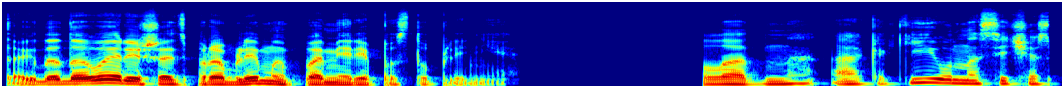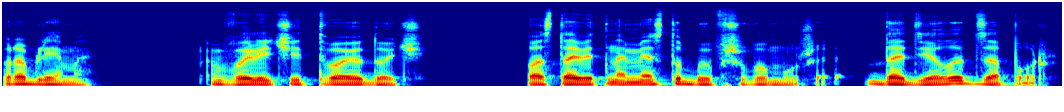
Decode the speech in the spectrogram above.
Тогда давай решать проблемы по мере поступления. Ладно, а какие у нас сейчас проблемы? Вылечить твою дочь. Поставить на место бывшего мужа. Доделать запор.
